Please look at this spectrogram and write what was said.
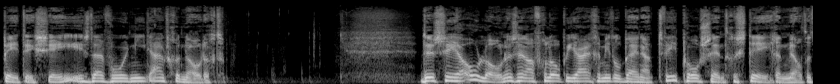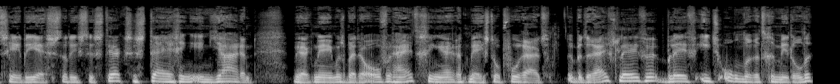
PTC is daarvoor niet uitgenodigd. De cao-lonen zijn afgelopen jaar gemiddeld bijna 2% gestegen, meldt het CBS. Dat is de sterkste stijging in jaren. Werknemers bij de overheid gingen er het meest op vooruit. Het bedrijfsleven bleef iets onder het gemiddelde.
